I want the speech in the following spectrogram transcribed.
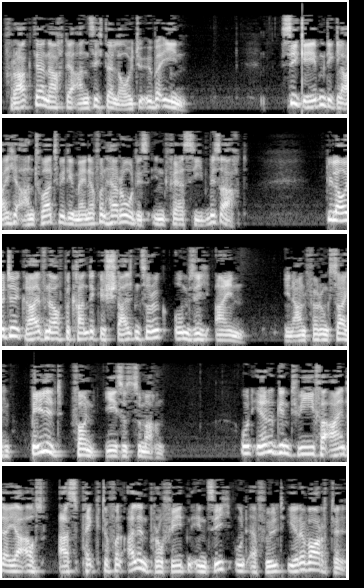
fragt er nach der Ansicht der Leute über ihn. Sie geben die gleiche Antwort wie die Männer von Herodes in Vers 7 bis 8. Die Leute greifen auf bekannte Gestalten zurück, um sich ein, in Anführungszeichen, Bild von Jesus zu machen. Und irgendwie vereint er ja auch Aspekte von allen Propheten in sich und erfüllt ihre Worte.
